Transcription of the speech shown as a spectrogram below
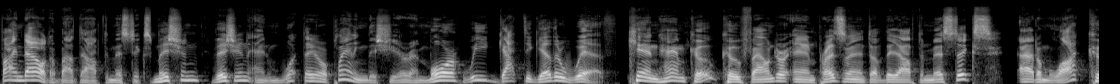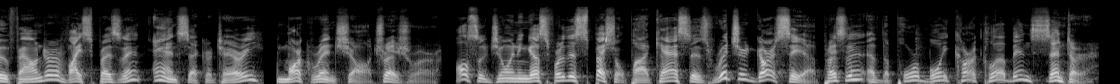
Find out about the Optimystics mission, vision, and what they are planning this year and more. We got together with Ken Hamco, co founder and president of the Optimystics, Adam Locke, co founder, vice president, and secretary, Mark Renshaw, treasurer. Also joining us for this special podcast is Richard Garcia, president of the Poor Boy Car Club in Center.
